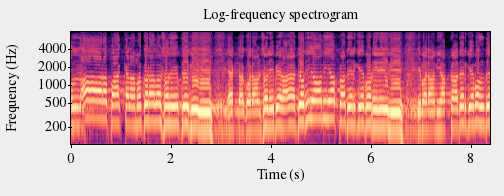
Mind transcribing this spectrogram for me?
আল্লাহর পাক কালাম কোরআন শরীফ থেকে একটা কোরআন শরীফের যদিও আমি আপনাদেরকে পড়িনি, এবার আমি আপনাদেরকে বলতে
